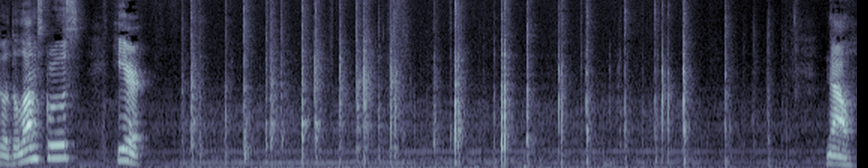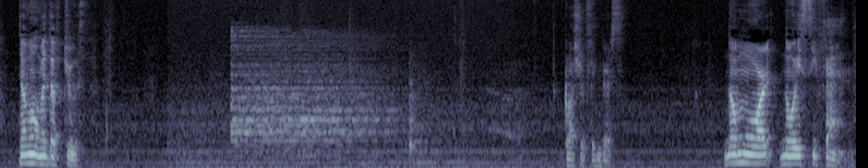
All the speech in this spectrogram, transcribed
So the long screws here. Now, the moment of truth. Cross your fingers. No more noisy fan.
